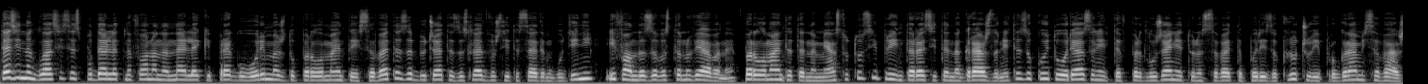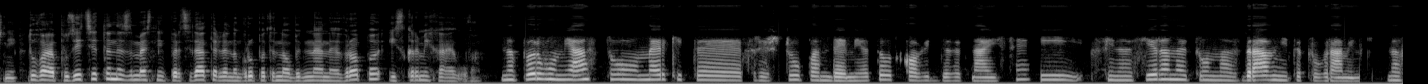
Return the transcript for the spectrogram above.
Тези нагласи се споделят на фона на нелеки преговори между парламента и съвета за бюджета за следващите 7 години и фонда за възстановяване. Парламентът е на мястото си при интересите на гражданите, за които урязаните в предложението на съвета пари за ключови програми са важни. Това е позицията на заместник председателя на групата на Обединена Европа Искра Михайлова. На първо място мерките срещу пандемията от COVID-19 и финансирането на здравните програми. На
